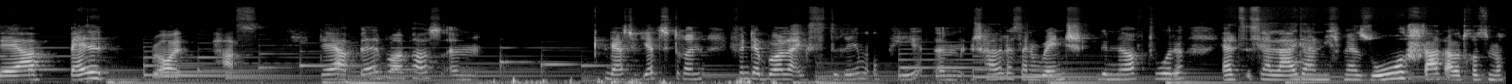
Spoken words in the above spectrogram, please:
der Bell Brawl Pass. Der Bell Brawl Pass, ähm, der steht jetzt drin. Ich finde der Brawler extrem OP. Ähm, schade, dass seine Range genervt wurde. Jetzt ist er leider nicht mehr so stark, aber trotzdem noch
